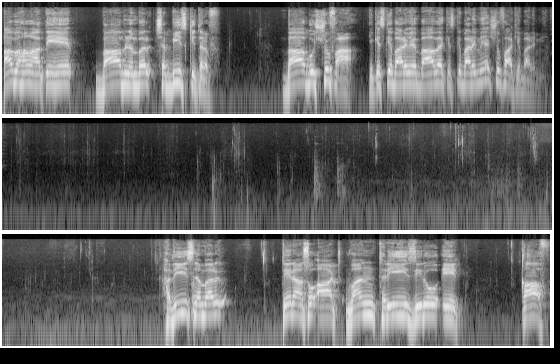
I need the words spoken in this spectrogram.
اب ہم آتے ہیں باب نمبر چھبیس کی طرف۔ باب الشفا یہ کس کے بارے میں باب ہے، کس کے بارے میں ہے؟ شفا کے بارے میں۔ حدیث نمبر تیرہ سو آٹھ ون تھری زیرو ایٹ قاف۔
